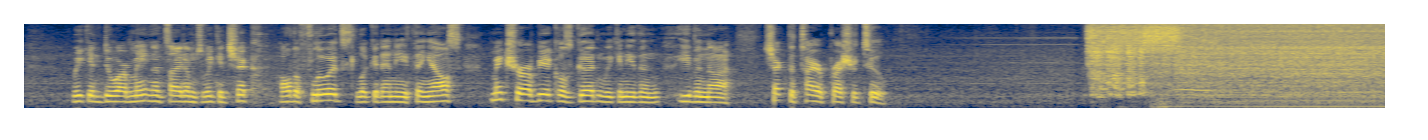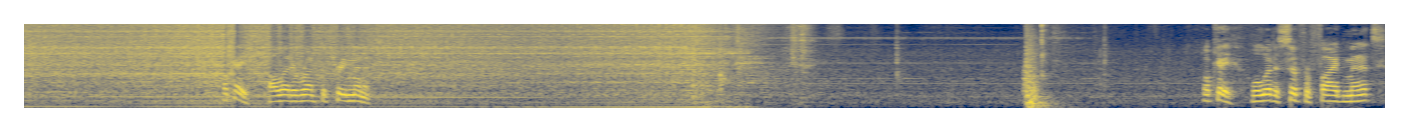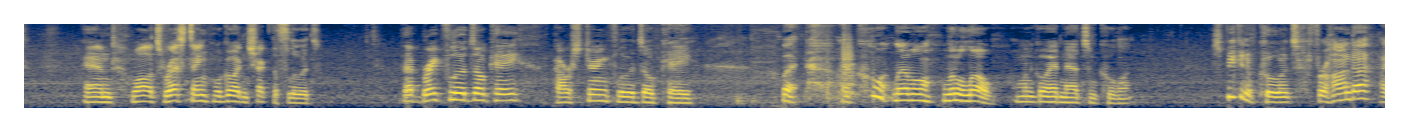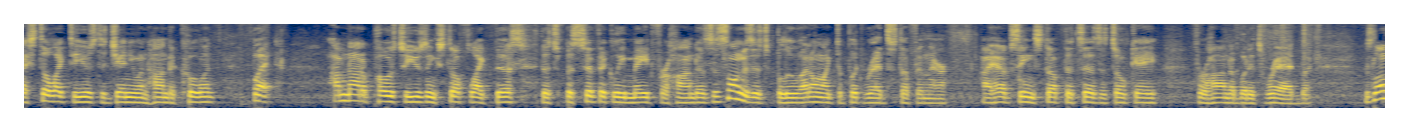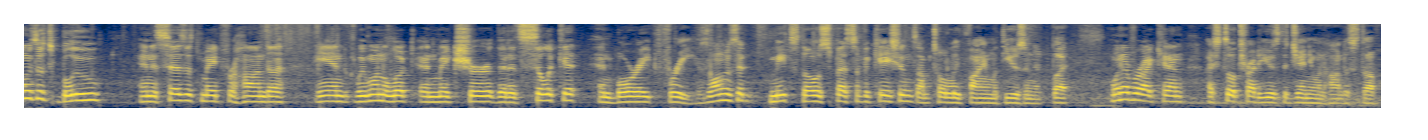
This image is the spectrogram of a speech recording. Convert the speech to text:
we can do our maintenance items. We can check all the fluids look at anything else make sure our vehicle's good and we can even even uh, check the tire pressure too. Okay I'll let it run for three minutes. Okay we'll let it sit for five minutes and while it's resting we'll go ahead and check the fluids that brake fluid's okay, power steering fluid's okay, but our coolant level a little low. I'm going to go ahead and add some coolant. Speaking of coolants, for Honda, I still like to use the genuine Honda coolant, but I'm not opposed to using stuff like this that's specifically made for Hondas. As long as it's blue, I don't like to put red stuff in there. I have seen stuff that says it's okay for Honda, but it's red. But as long as it's blue and it says it's made for Honda and we want to look and make sure that it's silicate and borate free. As long as it meets those specifications, I'm totally fine with using it. But whenever I can, I still try to use the genuine Honda stuff.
